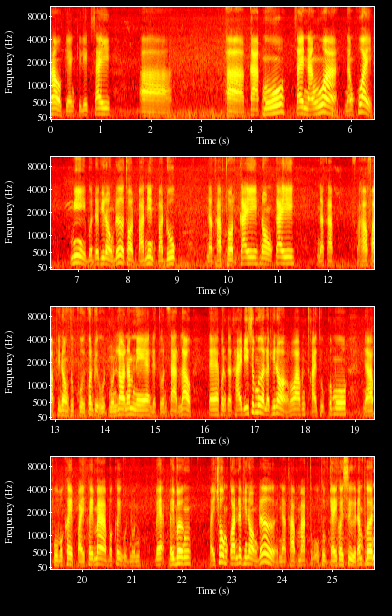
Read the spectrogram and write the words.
เฮ้าแกงขี้เล็กใส่าากากหมูใส่หนังวัวหนังควายมีเบิดเด้พี่น้องเด้อทอดปลานิ่นปลาดุกนะครับทอดไก่น่องไก่นะครับเอาฝากพี่น้องทุกคนคนไปอุดหนุนเล่าน้ำแหน่เหลือตัวซาดเล่าแต่เพิ่นก็ขายดีเสมอแหละพี่น้องเพราะว่าเพิ่นขายถูกกว่าหมูนะครับผู้บ่เคยไปเคยมาบ่เคยอุดหนุน แวะไปเบิงไปชมก่อนเด้อพี่น้องเด้อนะครับมักถูกอกถูกใจคอยซื้อน้ำเพลิน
